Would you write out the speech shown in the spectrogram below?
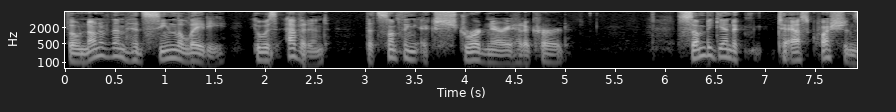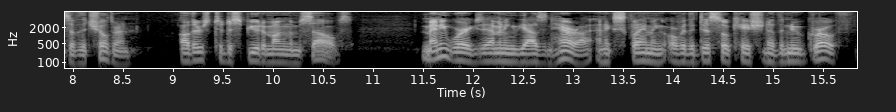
Though none of them had seen the lady, it was evident that something extraordinary had occurred. Some began to, to ask questions of the children, others to dispute among themselves. Many were examining the azinheira and exclaiming over the dislocation of the new growth.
